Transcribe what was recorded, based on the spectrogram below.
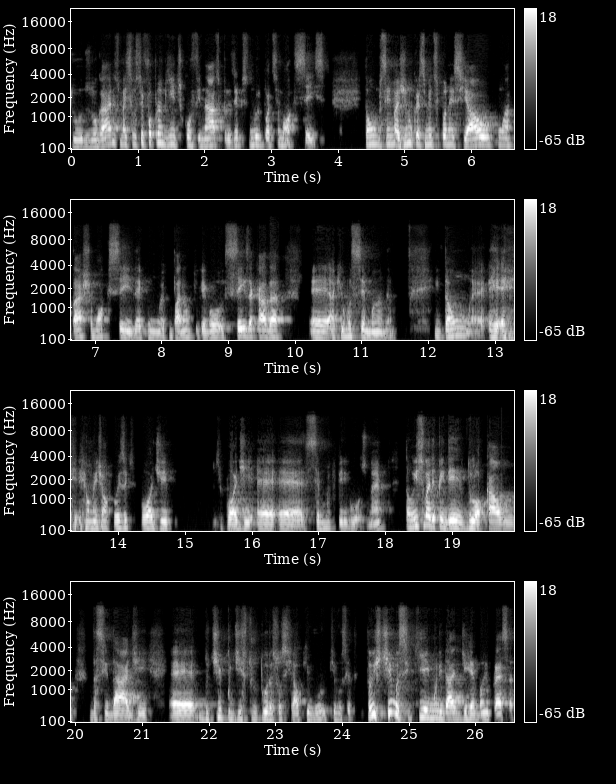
dos lugares, mas se você for para ambientes confinados, por exemplo, esse número pode ser maior que 6. Então, você imagina um crescimento exponencial com a taxa maior que 6, né, com, é com um parâmetro que é igual 6 a cada é, aqui uma semana. Então, é, é, realmente uma coisa que pode, que pode é, é, ser muito perigoso, né? Então, isso vai depender do local, da cidade, é, do tipo de estrutura social que, que você tem. Então, estima-se que a imunidade de rebanho para essa,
